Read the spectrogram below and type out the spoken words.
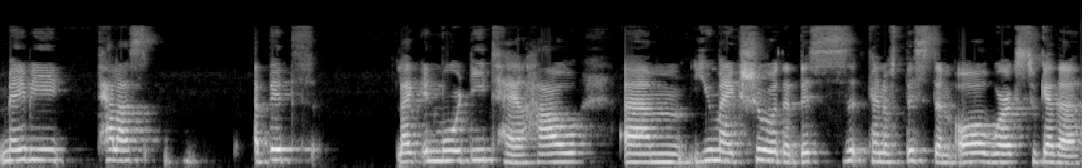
maybe tell us a bit like in more detail how um, you make sure that this kind of system all works together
